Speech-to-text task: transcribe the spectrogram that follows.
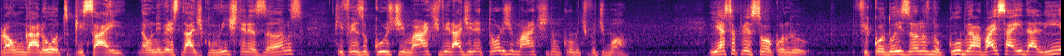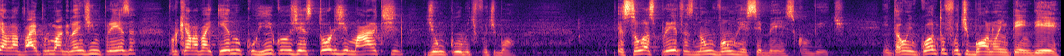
um garoto que sai da universidade com 23 anos, que fez o curso de marketing, virar diretor de marketing de um clube de futebol. E essa pessoa, quando ficou dois anos no clube, ela vai sair dali, ela vai para uma grande empresa, porque ela vai ter no currículo gestor de marketing de um clube de futebol. Pessoas pretas não vão receber esse convite. Então, enquanto o futebol não entender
